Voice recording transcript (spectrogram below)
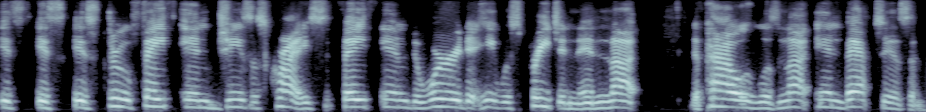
it's, it's, it's through faith in Jesus Christ, faith in the word that he was preaching and not, the power was not in baptism.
